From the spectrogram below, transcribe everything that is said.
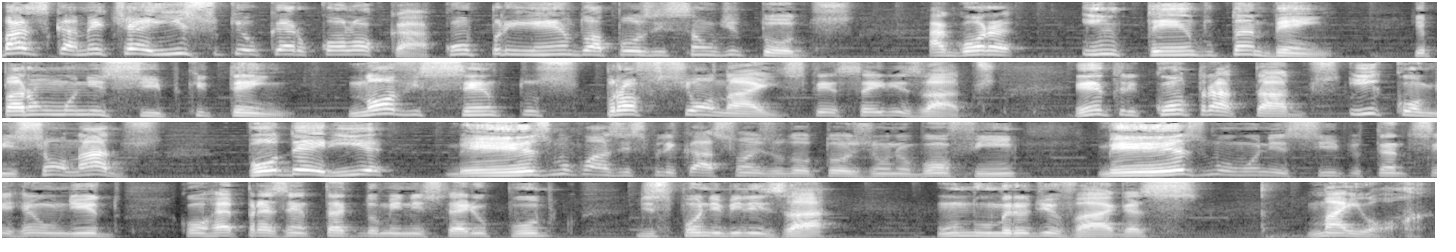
basicamente é isso que eu quero colocar. Compreendo a posição de todos. Agora, entendo também que para um município que tem 900 profissionais terceirizados, entre contratados e comissionados, poderia, mesmo com as explicações do doutor Júnior Bonfim, mesmo o município tendo se reunido com o representante do Ministério Público, disponibilizar um número de vagas maior.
